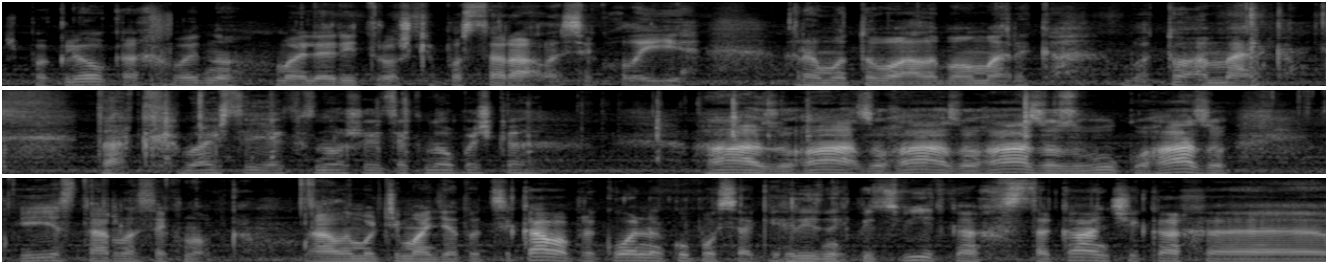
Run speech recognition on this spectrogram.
в шпакльовках. Видно, малярі трошки постаралися, коли її ремонтували, бо Америка, бо то Америка. Так, бачите, як зношується кнопочка. Газу, газу, газу, газу, звуку, газу. І стерлася кнопка. Але мультимедіа тут цікава, прикольна, купа всяких різних підсвітках, стаканчиках, е,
